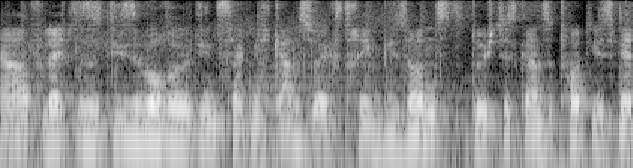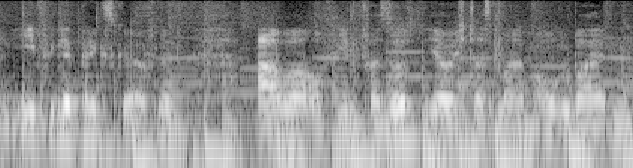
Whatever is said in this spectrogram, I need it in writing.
Ja, vielleicht ist es diese Woche Dienstag nicht ganz so extrem wie sonst durch das ganze Totti. Es werden eh viele Packs geöffnet, aber auf jeden Fall solltet ihr euch das mal im Auge behalten.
